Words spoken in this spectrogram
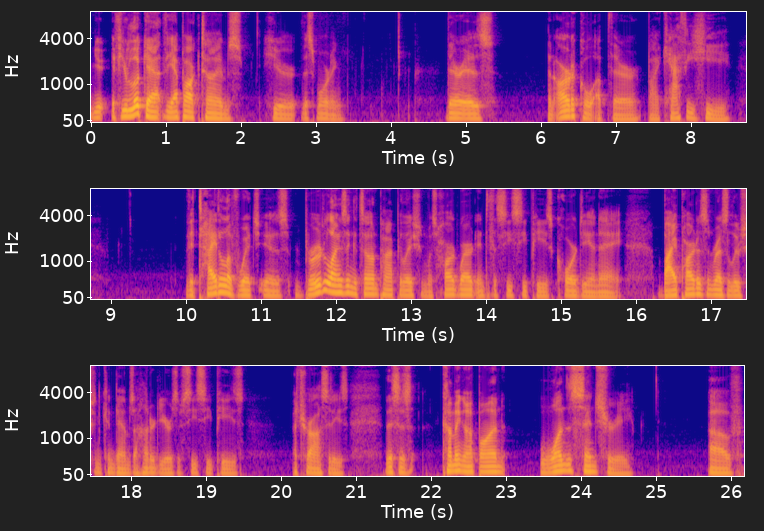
You, if you look at the Epoch Times here this morning, there is an article up there by Cathy He, the title of which is Brutalizing Its Own Population Was Hardwired into the CCP's Core DNA. Bipartisan resolution condemns 100 years of CCP's atrocities. This is coming up on one century of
